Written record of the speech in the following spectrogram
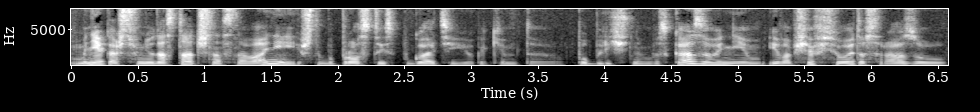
Мне кажется, у нее достаточно оснований, чтобы просто испугать ее каким-то публичным высказыванием и вообще все это сразу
